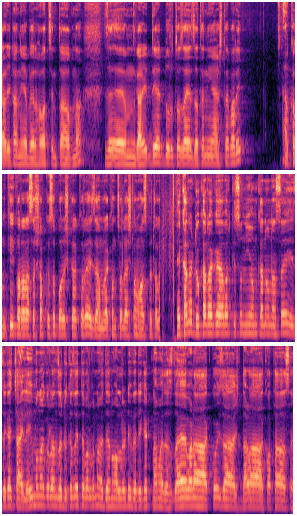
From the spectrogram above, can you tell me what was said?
গাড়িটা নিয়ে বের হওয়ার চিন্তা ভাবনা যে গাড়ি দিয়ে দ্রুত যায় যাতে নিয়ে আসতে পারি। এখন কি করার আছে সব কিছু পরিষ্কার করে, এই যে আমরা এখন চলে আসলাম হসপিটালে এখানে ঢোকার আগে আবার কিছু নিয়ম কানুন আছে, এই জায়গায় চাইলেই মনে করেন যে ঢুকে যাইতে পারবে না দেন অলরেডি ব্যারিকেড নামাই দিয়েছে যায় বাড়া, কই যাস, দাঁড়া, কথা আছে।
